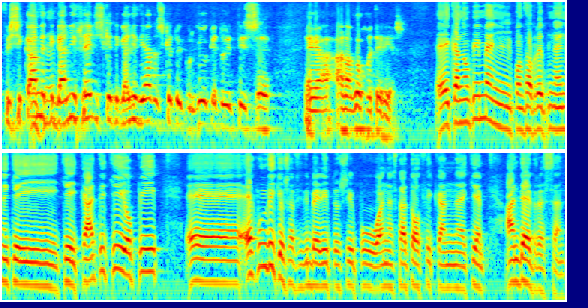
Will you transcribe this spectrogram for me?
φυσικά με την καλή θέληση και την καλή διάθεση και του Υπουργείου και της ε, ε, αναδόχου εταιρείας. Ε, ικανοποιημένοι λοιπόν θα πρέπει να είναι και οι, και οι κάτοικοι οι οποίοι ε, έχουν δίκιο σε αυτή την περίπτωση που αναστατώθηκαν και αντέδρασαν.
